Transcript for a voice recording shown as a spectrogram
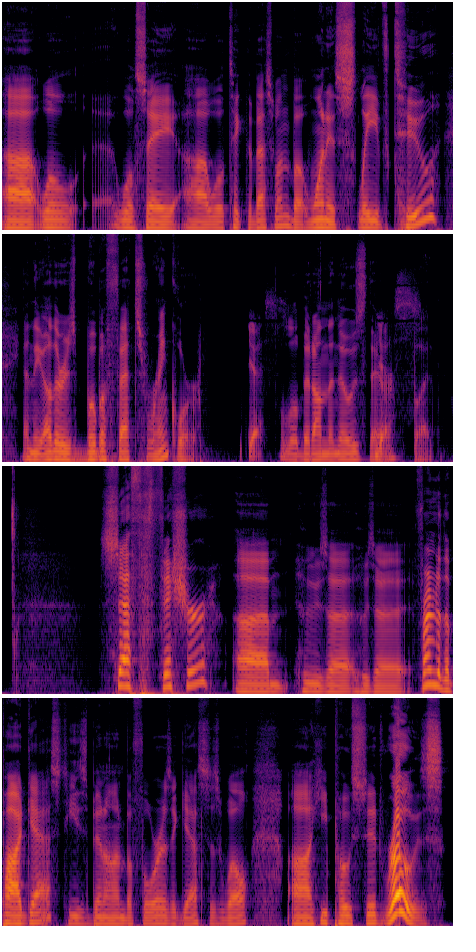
Uh, we'll we'll say uh, we'll take the best one, but one is Slave Two, and the other is Boba Fett's Rancor. Yes. A little bit on the nose there, Yes. but Seth Fisher, um, who's a who's a friend of the podcast, he's been on before as a guest as well. Uh, he posted Rose.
